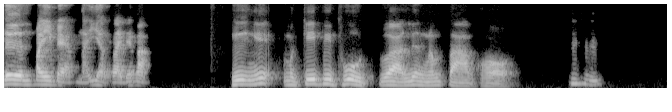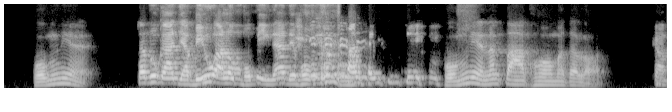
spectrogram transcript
เดินไปแบบไหนอย่างไรได้บ้างคืออย่างนี้เมื่อกี้พี่พูดว่าเรื่องน้ำตาคออืมผมเนี่ยท่านผู้การอย่าบิ้วอารมณ์ผมอีกนะ เดี๋ยวผมน้ำตาไหลจริงผมเนี่ยน้ำตาคอมาตลอดๆครับ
